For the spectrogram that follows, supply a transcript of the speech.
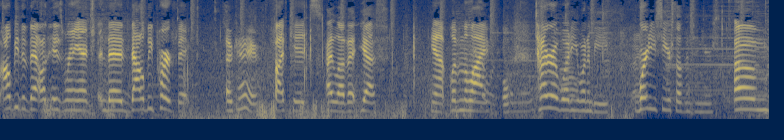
I'll be the vet on his ranch, and then that'll be perfect. Okay. Five kids. I love it. Yes. Yeah, living the life. Tyra, what do you want to be? Where do you see yourself in 10 years? Um,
